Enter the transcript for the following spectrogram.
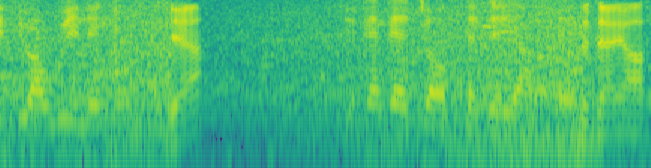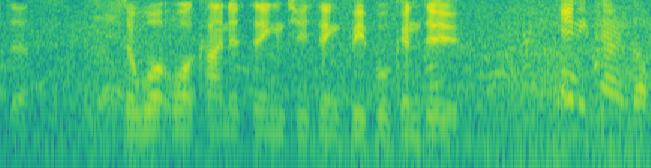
if you are willing, Yeah, you can get a job the day after. the day after. So what what kind of thing do you think people can do? Any kind of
